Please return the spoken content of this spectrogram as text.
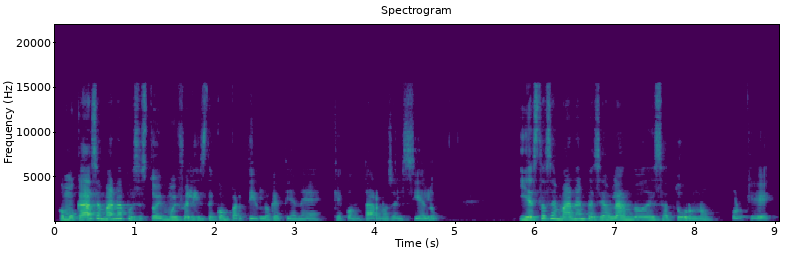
Como cada semana, pues estoy muy feliz de compartir lo que tiene que contarnos el cielo y esta semana empecé hablando de Saturno porque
